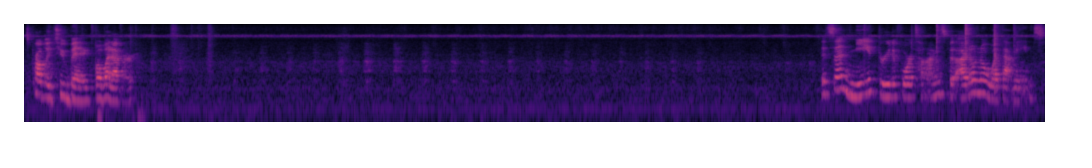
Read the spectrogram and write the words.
It's probably too big, but whatever. It said knead three to four times, but I don't know what that means.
